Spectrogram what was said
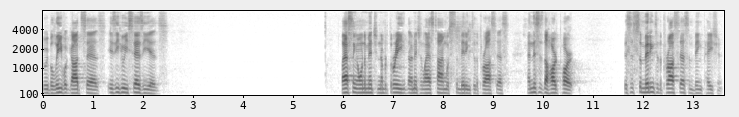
Do we believe what God says? Is he who he says he is? Last thing I want to mention, number three, that I mentioned last time, was submitting to the process. And this is the hard part. This is submitting to the process and being patient.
